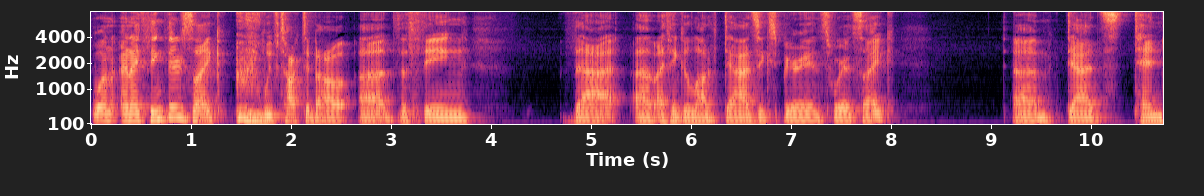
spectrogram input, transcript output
Well, and I think there's like we've talked about uh, the thing that um, I think a lot of dads experience, where it's like um, dads tend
